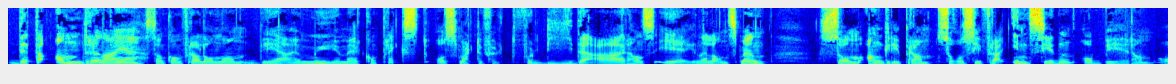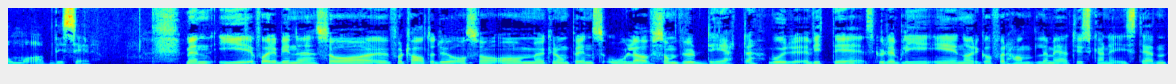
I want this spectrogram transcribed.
Dette andre nei-et som kom fra London, det er jo mye mer komplekst og smertefullt. Fordi det er hans egne landsmenn som angriper ham, så å si fra innsiden, og ber ham om å abdisere. Men i forrige så eh, fortalte du også om kronprins Olav som vurderte hvorvidt de skulle bli i Norge og forhandle med tyskerne isteden.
